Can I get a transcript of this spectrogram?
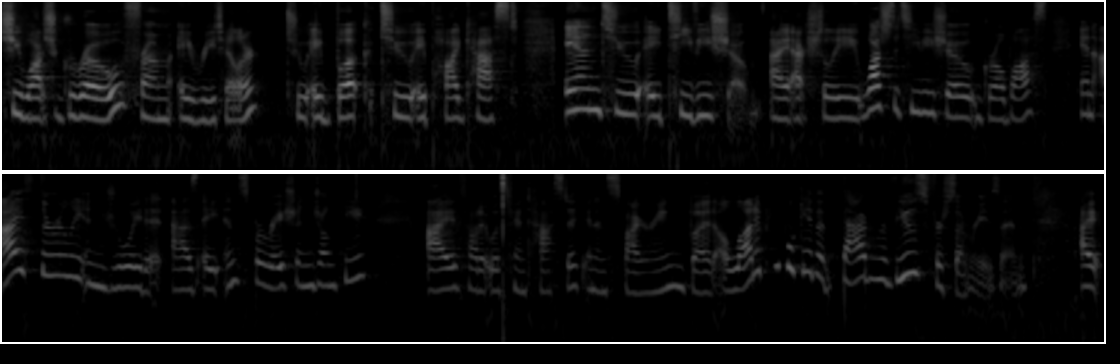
She watched grow from a retailer to a book to a podcast and to a TV show. I actually watched the TV show Girl Boss and I thoroughly enjoyed it as a inspiration junkie. I thought it was fantastic and inspiring, but a lot of people gave it bad reviews for some reason. I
